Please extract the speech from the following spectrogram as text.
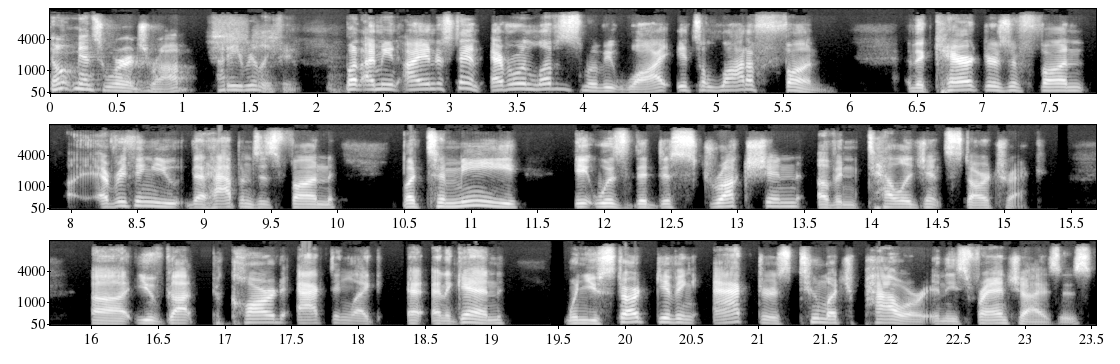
Don't mince words, Rob. How do you really feel? But I mean, I understand everyone loves this movie. Why? It's a lot of fun. The characters are fun. Everything you that happens is fun. But to me, it was the destruction of intelligent Star Trek. Uh, you've got Picard acting like, and again, when you start giving actors too much power in these franchises,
